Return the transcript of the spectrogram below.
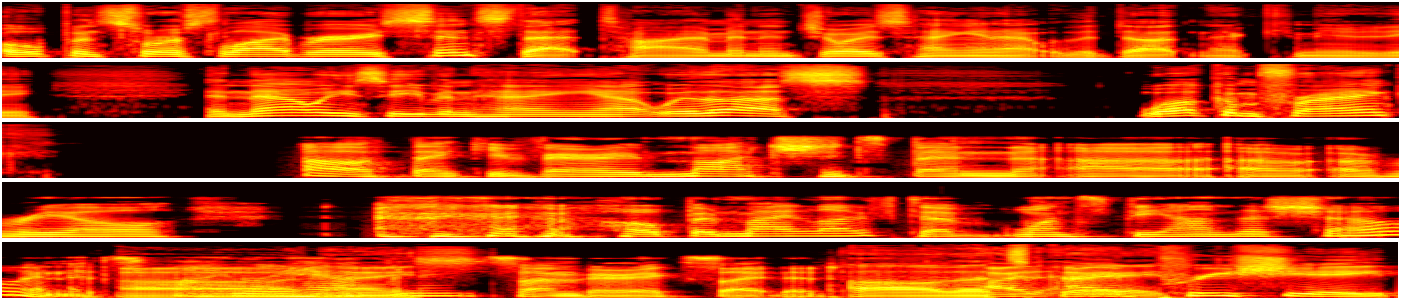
open source libraries since that time and enjoys hanging out with the .NET community. And now he's even hanging out with us. Welcome, Frank. Oh, thank you very much. It's been uh, a, a real hope in my life to once be on the show, and it's Ah, finally happening. nice. So I'm very excited. Oh, that's I, I appreciate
